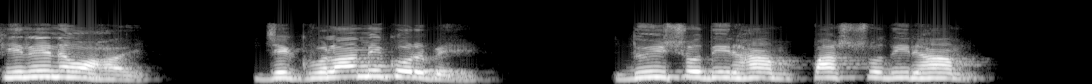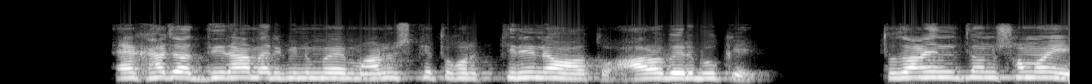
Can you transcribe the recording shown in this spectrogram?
কিনে নেওয়া হয়, যে গোলামি করবে, দুইশো দিরহাম, পাঁচশো দিরহাম, এক হাজার দিরহামের বিনিময়ে মানুষকে তখন কিনে নেওয়া হতো আরবের বুকে। তদানীন্তন সময়ে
